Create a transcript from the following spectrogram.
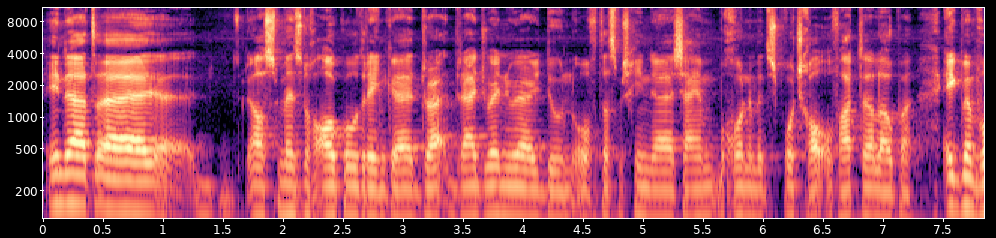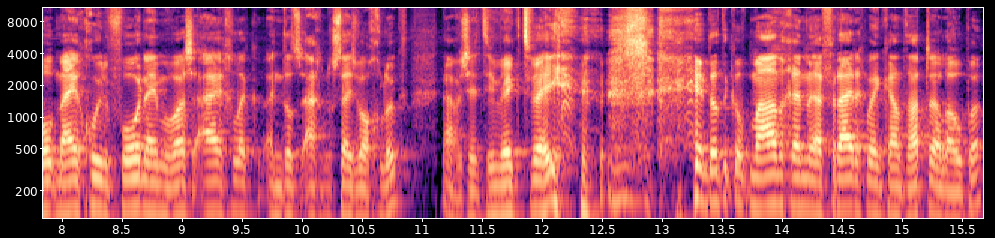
inderdaad, uh, als mensen nog alcohol drinken, dry, dry January doen. Of dat ze misschien zijn begonnen met de sportschool of hardlopen. Ik ben bijvoorbeeld, mijn goede voornemen was eigenlijk, en dat is eigenlijk nog steeds wel gelukt. Nou, we zitten in week twee. dat ik op maandag en vrijdag ben ik aan het hardlopen.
